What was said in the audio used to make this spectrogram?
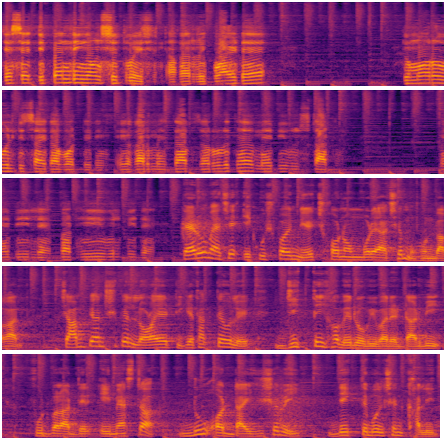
जैसे डिपेंडिंग ऑन सिचुएशन अगर रिक्वायर्ड है tomorrow will decide about dealing अगर मेहताब जरूरत है may be will start may be late but he will be there তেরো ম্যাচে একুশ পয়েন্ট নিয়ে ছ নম্বরে আছে মোহনবাগান চ্যাম্পিয়নশিপের লড়াইয়ে টিকে থাকতে হলে জিততেই হবে রবিবারের ডার্বি ফুটবলারদের এই ম্যাচটা ডু অর ডাই হিসেবেই দেখতে বলছেন খালিদ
